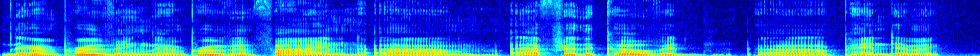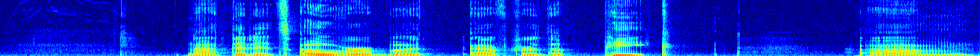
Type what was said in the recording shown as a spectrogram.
they're improving. They're improving fine um, after the COVID uh, pandemic. Not that it's over, but after the peak. Um,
